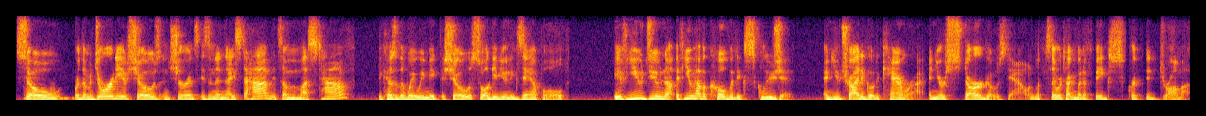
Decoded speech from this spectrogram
So, mm-hmm. for the majority of shows, insurance isn't a nice to have, it's a must have because of the way we make the shows. So, I'll give you an example. If you do not, if you have a COVID exclusion, and you try to go to camera and your star goes down, let's say we're talking about a big scripted drama,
